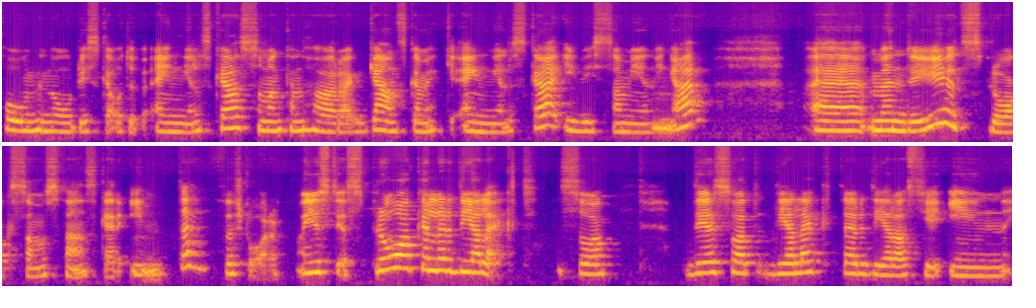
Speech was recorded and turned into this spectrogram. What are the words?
fornnordiska och typ engelska, så man kan höra ganska mycket engelska i vissa meningar. Eh, men det är ju ett språk som svenskar inte förstår. Och just det, språk eller dialekt. Så det är så att dialekter delas ju in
